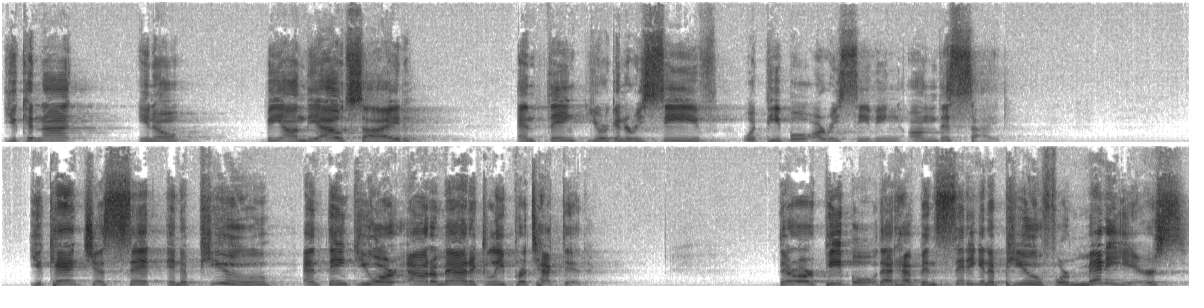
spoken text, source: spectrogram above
You cannot, you know, be on the outside and think you're going to receive what people are receiving on this side. You can't just sit in a pew and think you are automatically protected. There are people that have been sitting in a pew for many years,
